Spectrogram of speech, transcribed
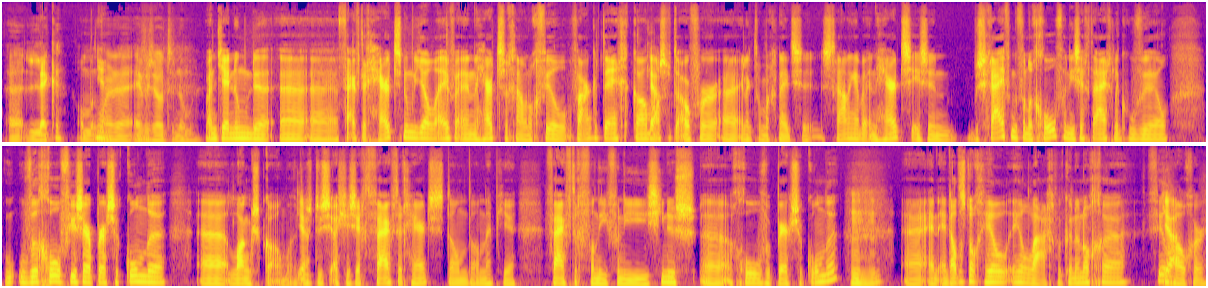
eh, lekken, om het Ja. maar eh, even zo te noemen. Want jij noemde eh, eh, 50 hertz, noemde je al even. En hertzen gaan we nog veel vaker tegenkomen Ja. als we het over eh, elektromagnetische straling hebben. Een hertz is een beschrijving van een golf. En die zegt eigenlijk hoeveel, hoe- hoeveel golfjes er per seconde eh, langskomen. Dus, dus als je zegt 50 hertz, dan, dan heb je 50 van die, van die sinusgolven per seconde. Eh, en, en dat is nog heel, heel laag. We kunnen nog eh, veel Ja. hoger.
